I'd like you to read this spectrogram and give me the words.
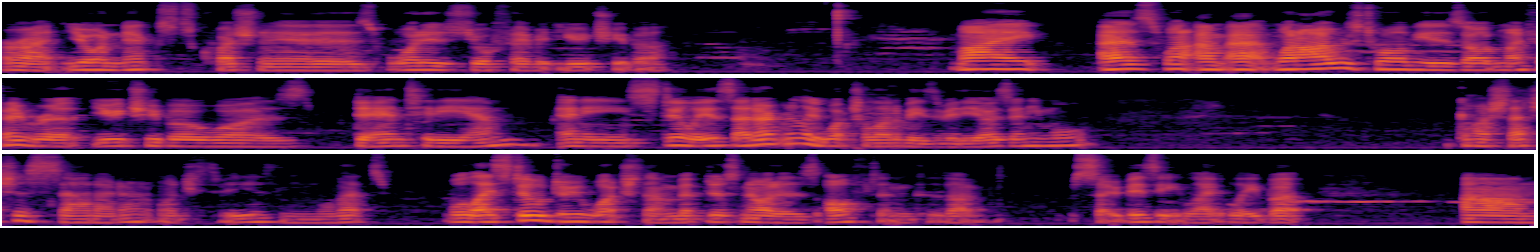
All right, your next question is, what is your favorite YouTuber? My as when I'm at when I was twelve years old, my favorite YouTuber was Dan TDM, and he still is. I don't really watch a lot of his videos anymore. Gosh, that's just sad. I don't watch his videos anymore. That's well, I still do watch them, but just not as often because I'm so busy lately. But um,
